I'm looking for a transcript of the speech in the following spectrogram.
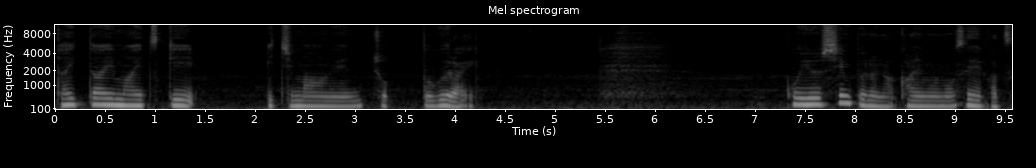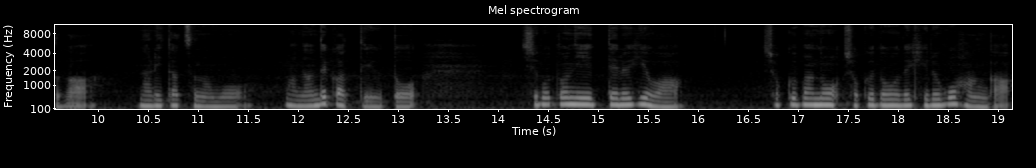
だいたい毎月1万円ちょっとぐらい。こういうシンプルな買い物生活が成り立つのもまあなんでかっていうと仕事に行ってる日は職場の食堂で昼ご飯が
